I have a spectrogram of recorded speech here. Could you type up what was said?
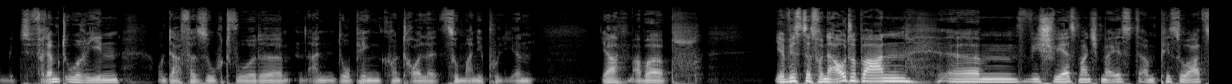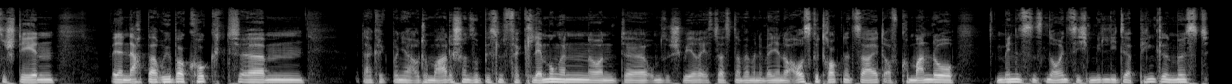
mit Fremdurin und da versucht wurde, an Dopingkontrolle zu manipulieren. Ja, aber pff, Ihr wisst das von der Autobahn, ähm, wie schwer es manchmal ist, am Pissoir zu stehen. Wenn der Nachbar rüber guckt, ähm, da kriegt man ja automatisch schon so ein bisschen Verklemmungen und äh, umso schwerer ist das dann, wenn man, wenn ihr noch ausgetrocknet seid, auf Kommando mindestens 90 Milliliter pinkeln müsst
